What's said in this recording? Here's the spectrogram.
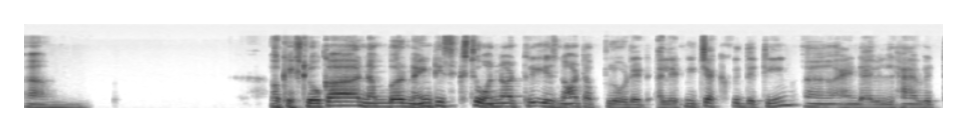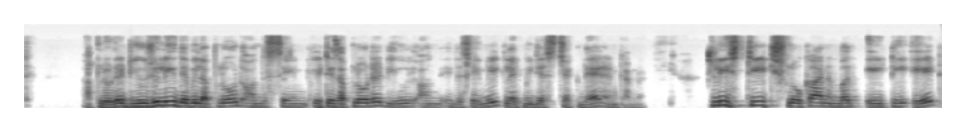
Um, okay, shloka number 96 to 103 is not uploaded. Uh, let me check with the team uh, and I will have it uploaded. Usually they will upload on the same, it is uploaded you on in the same week. Let me just check there and come back. Please teach shloka number 88.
